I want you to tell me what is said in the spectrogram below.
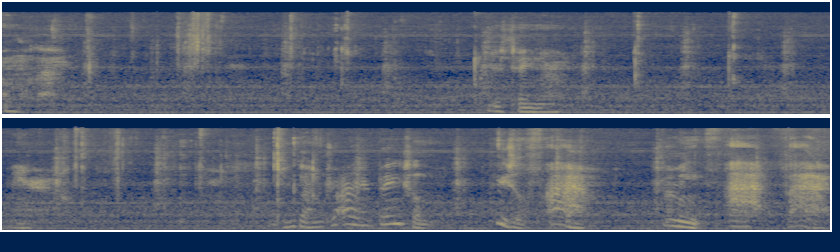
Oh my god. I just tell you. Man. You gotta try that piece of piece of fire. I mean five, five.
